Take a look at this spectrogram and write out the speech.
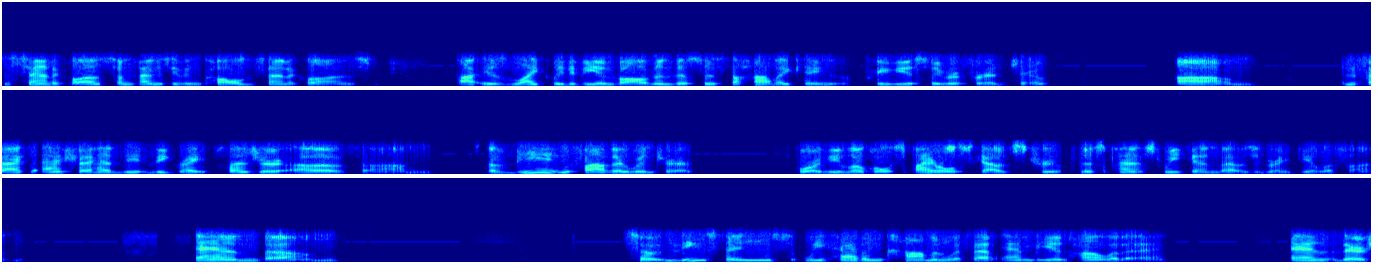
to Santa Claus, sometimes even called Santa Claus, uh, is likely to be involved, and this is the Holly King previously referred to. Um, in fact, actually, I had the, the great pleasure of um, of being Father Winter for the local Spiral Scouts troop this past weekend. That was a great deal of fun. And um, so these things we have in common with that ambient holiday, and they're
